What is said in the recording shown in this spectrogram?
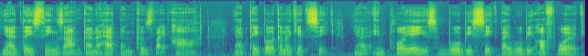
you know these things aren't going to happen because they are you know, people are going to get sick. You know, employees will be sick. They will be off work.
